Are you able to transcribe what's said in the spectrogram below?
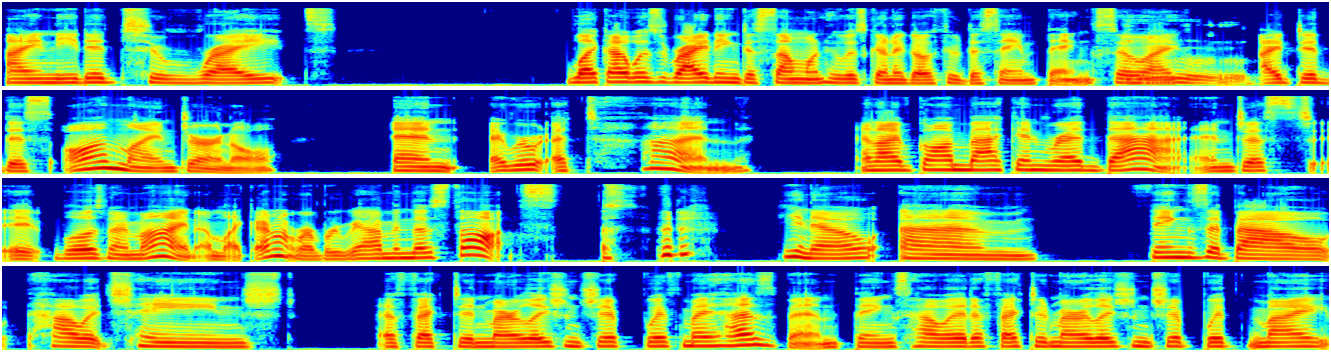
I needed to write, like I was writing to someone who was going to go through the same thing. So I Mm. I did this online journal, and I wrote a ton. And I've gone back and read that, and just it blows my mind. I'm like, I don't remember having those thoughts. you know, um, things about how it changed affected my relationship with my husband, things how it affected my relationship with my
